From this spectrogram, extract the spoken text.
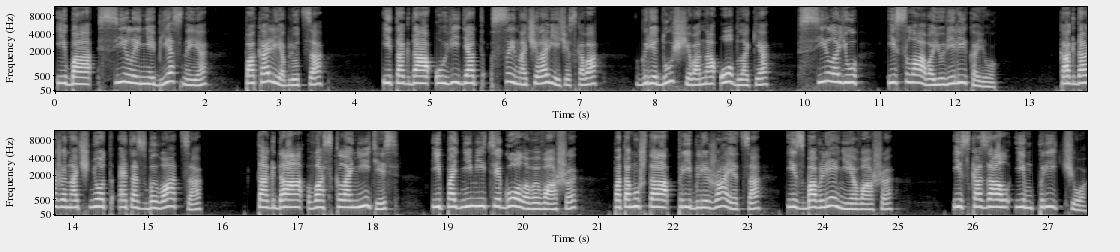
ибо силы небесные поколеблются, и тогда увидят Сына Человеческого, грядущего на облаке, с силою и славою великою. Когда же начнет это сбываться, тогда восклонитесь и поднимите головы ваши, потому что приближается избавление ваше – и сказал им притчу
